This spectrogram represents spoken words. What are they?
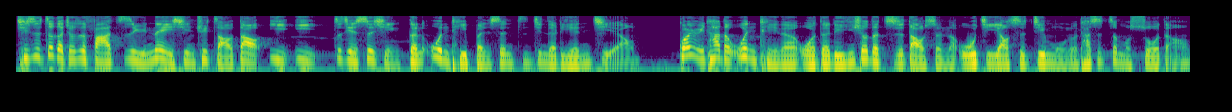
其实这个就是发自于内心去找到意义。这件事情跟问题本身之间的联连结哦。关于他的问题呢，我的灵修的指导神呢，无极药师金母呢，他是这么说的哦。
